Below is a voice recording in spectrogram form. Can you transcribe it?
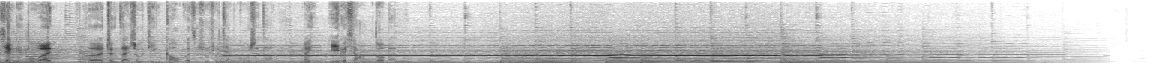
献给布恩和正在收听高个子叔叔讲故事的。每一个小耳朵们。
